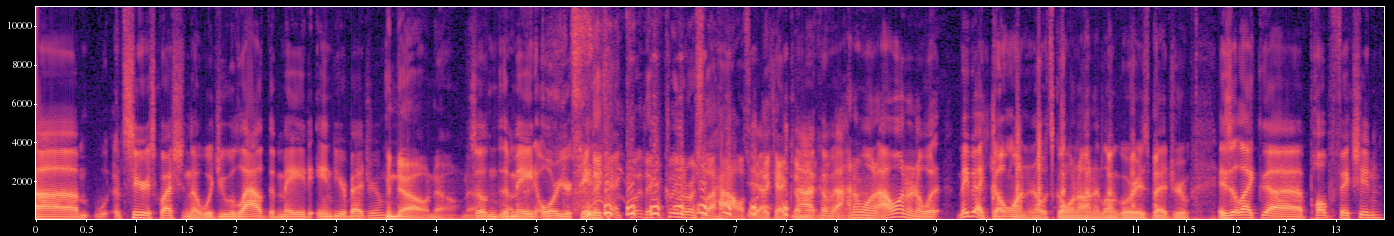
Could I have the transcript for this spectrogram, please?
Um, w- serious question though. Would you allow the maid into your bedroom? No, no, no. So the maid or your kid? they can't. Cl- they can clean the rest of the house, but they can't come Nah, in. come in. I don't want. I want to know what. Maybe I don't want to know what's going on in Longoria's bedroom. Is it like uh, Pulp Fiction,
